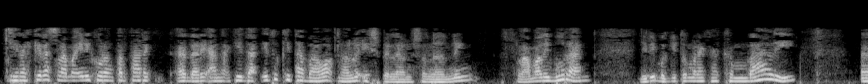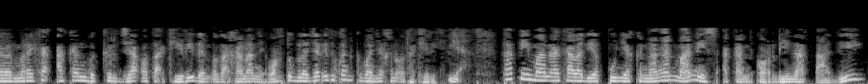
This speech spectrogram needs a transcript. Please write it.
kira-kira selama ini kurang tertarik eh, dari anak kita? Itu kita bawa melalui experience learning selama liburan. Jadi begitu mereka kembali e, mereka akan bekerja otak kiri dan otak kanannya. Waktu belajar itu kan kebanyakan otak kiri. Ya. Tapi manakala dia punya kenangan manis akan koordinat tadi,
